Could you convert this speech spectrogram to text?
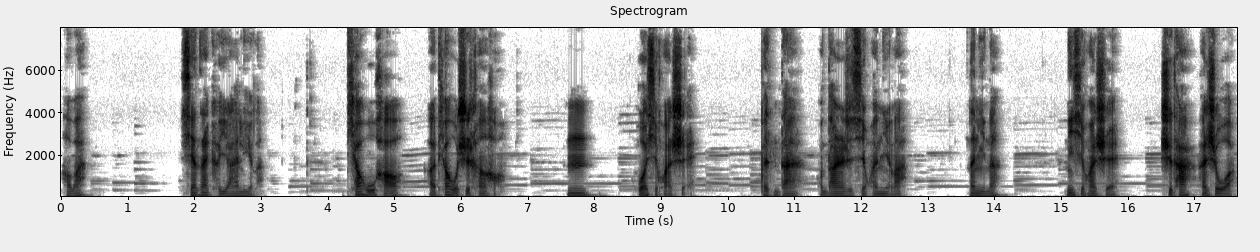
好吧？现在可以安利了。跳舞好啊，跳舞是很好。嗯，我喜欢谁？笨蛋，我当然是喜欢你了。那你呢？你喜欢谁？是他还是我？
